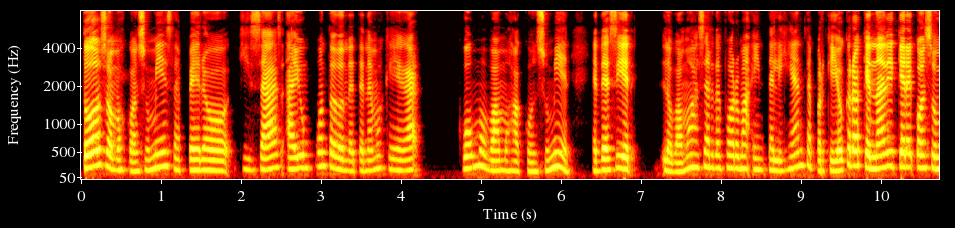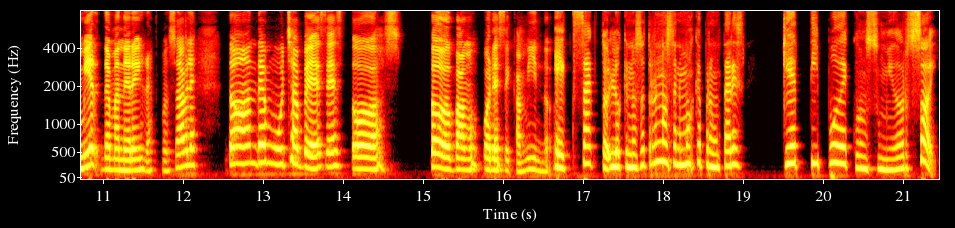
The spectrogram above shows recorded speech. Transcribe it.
todos somos consumistas, pero quizás hay un punto donde tenemos que llegar cómo vamos a consumir. Es decir, lo vamos a hacer de forma inteligente, porque yo creo que nadie quiere consumir de manera irresponsable, donde muchas veces todos, todos vamos por ese camino. Exacto. Lo que nosotros nos tenemos que preguntar es, ¿qué tipo de consumidor soy?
